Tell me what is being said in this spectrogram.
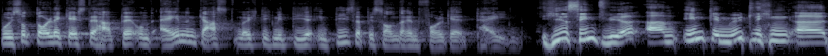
wo ich so tolle Gäste hatte und einen Gast möchte ich mit dir in dieser besonderen Folge teilen. Hier sind wir ähm, im gemütlichen äh,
